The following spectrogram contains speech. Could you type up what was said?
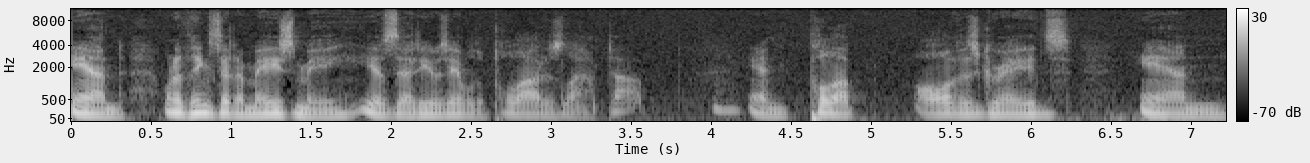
And one of the things that amazed me is that he was able to pull out his laptop and pull up all of his grades and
